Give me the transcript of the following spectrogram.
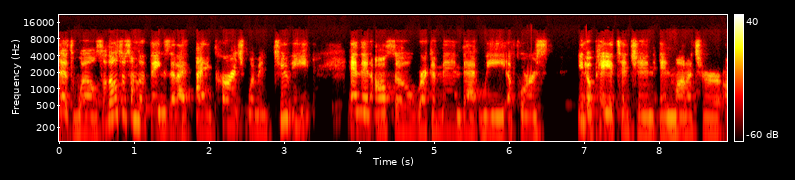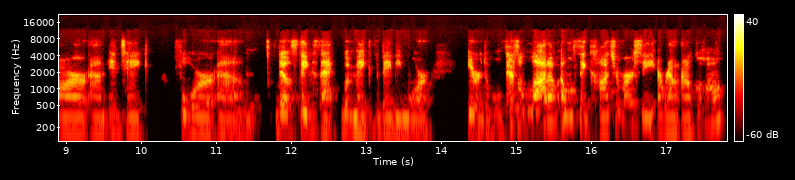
as well. So those are some of the things that I, I encourage women to eat and then also recommend that we, of course, you know, pay attention and monitor our um, intake for um, those things that would make the baby more irritable. There's a lot of, I won't say controversy around alcohol.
